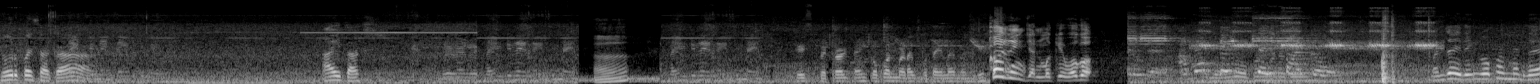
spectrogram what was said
ನೂರು ರೂಪಾಯಿ ಸಾಕಾ? ಆಯ್ತು ಹಾಕ್ಸ್. ಪೆಟ್ರೋಲ್ ಟ್ಯಾಂಕ್ ಓಪನ್ ಮಾಡಕ್ ಗೊತ್ತಿಲ್ಲ ನನಗೆ ನಿನ್ ಜನ್ಮಕ್ಕೆ ಹೋಗೋ. ಮಂಜ ಇದು ಹೆಂಗೆ ಓಪನ್ ಮಾಡಿದೆ?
